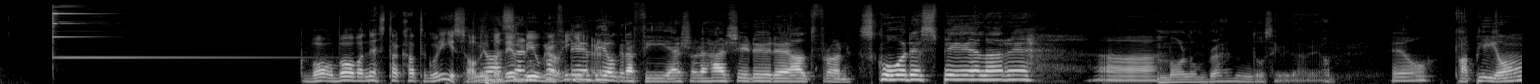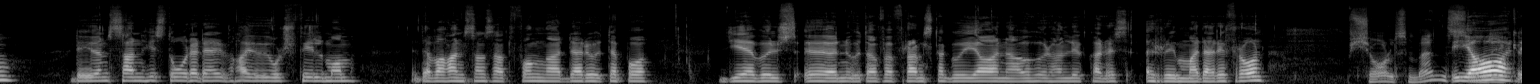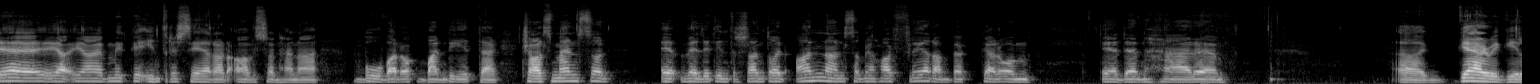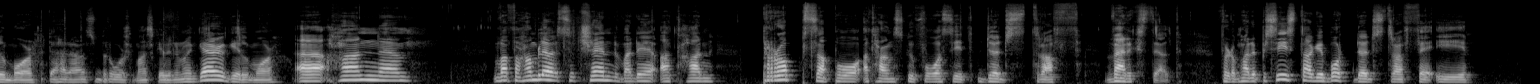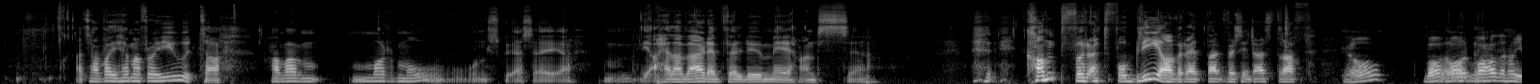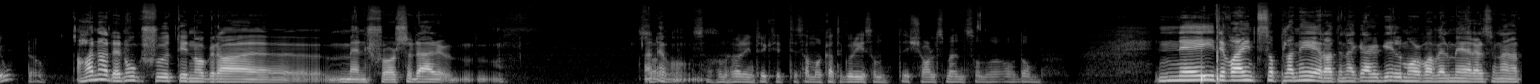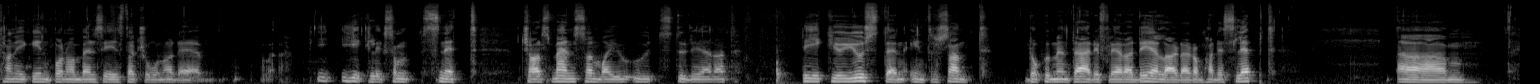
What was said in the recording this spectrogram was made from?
Vad, vad var nästa kategori sa vi? var det kom- biografier? Det är biografier, så det här ser du det är allt från skådespelare, uh, Marlon Brando ser vi där ja. jo, Papillon. Det är ju en sann historia, det har ju gjorts film om. Det var han som satt fångad där ute på Djävulsön utanför franska Guyana och hur han lyckades rymma därifrån. Charles Manson Ja, det, jag, jag är mycket intresserad av sådana här bovar och banditer. Charles Manson är väldigt intressant och en annan som jag har flera böcker om är den här eh, Gary Gilmore. Det här är hans bror som har skrivit den. Men Gary Gilmore, eh, han... eh, varför han blev så känd var det att han propsade på att han skulle få sitt dödsstraff verkställt. För de hade precis tagit bort dödsstraffet i... Alltså han var ju hemma från Utah. Han var mormon skulle jag säga. Mm, Ja, hela världen följde ju med hans eh, kamp för att få bli avrättad för sina straff. Ja. Vad, vad, vad hade han gjort då? Han hade nog skjutit några äh, människor sådär. mm. Ja, Så, det var, så han hör inte riktigt till samma kategori som Charles Manson och, och dem. Nej, det var inte så planerat. Den här Gary Gilmore var väl mer en sån här att han gick in på någon bensinstation och det gick liksom snett. Charles Manson var ju utstuderat. Det gick ju just en intressant dokumentär i flera delar där de hade släppt um,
